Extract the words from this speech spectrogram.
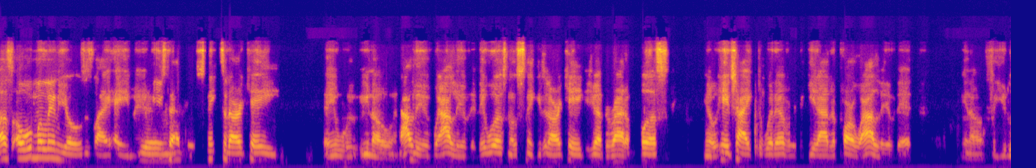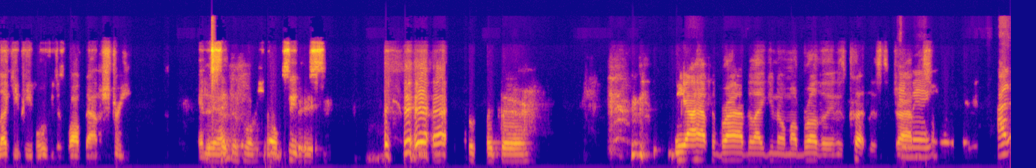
us old millennials. It's like, hey man, we used to have to sneak to the arcade, and it was- you know, and I live where I lived. There was no sneaking to the arcade because you have to ride a bus, you know, hitchhike or whatever to get out of the part where I lived at. You know, for you lucky people who could just walk down the street. in the Yeah, I city. just walked down the Cedars. right there. yeah, I have to bribe like you know my brother and his cutlass to drive man. me somewhere. I,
